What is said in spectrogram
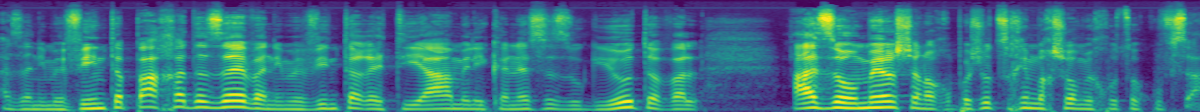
אז אני מבין את הפחד הזה, ואני מבין את הרתיעה מלהיכנס לזוגיות, אבל אז זה אומר שאנחנו פשוט צריכים לחשוב מחוץ לקופסה.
